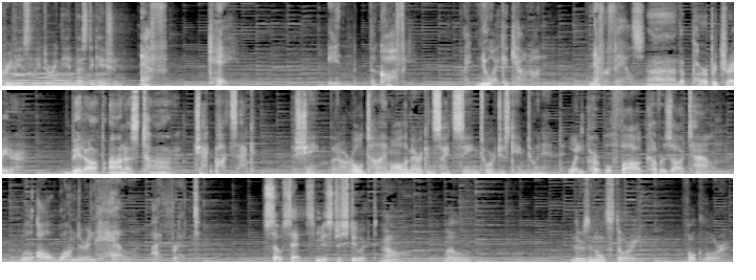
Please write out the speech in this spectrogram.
Previously during the investigation. F.K. In the coffee. I knew I could count on it. Never fails. Ah, the perpetrator. Bit off Anna's tongue. Jackpot, Zach. A shame, but our old time all American sightseeing tour just came to an end. When purple fog covers our town, we'll all wander in hell, I fret. So says Mr. Stewart. Oh, well, there's an old story, folklore.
